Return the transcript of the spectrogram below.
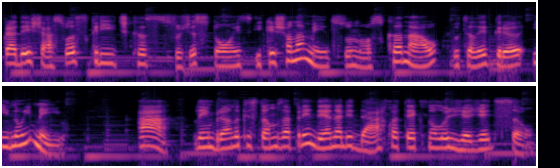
para deixar suas críticas, sugestões e questionamentos no nosso canal, do Telegram e no e-mail. Ah, lembrando que estamos aprendendo a lidar com a tecnologia de edição.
